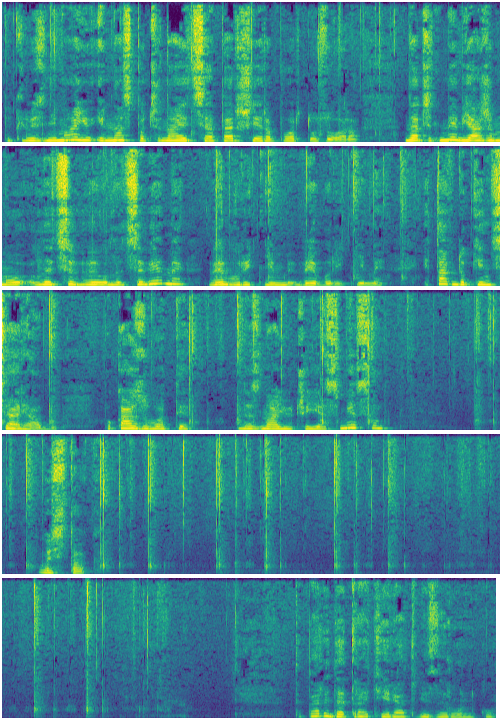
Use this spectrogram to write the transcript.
Петлю знімаю, і в нас починається перший рапорт узора. Значить, Ми в'яжемо лицевою лицевими, виворітніми, виворітніми. І так до кінця ряду. Показувати, не знаю, чи є смисл. Ось так. Тепер йде третій ряд візерунку.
